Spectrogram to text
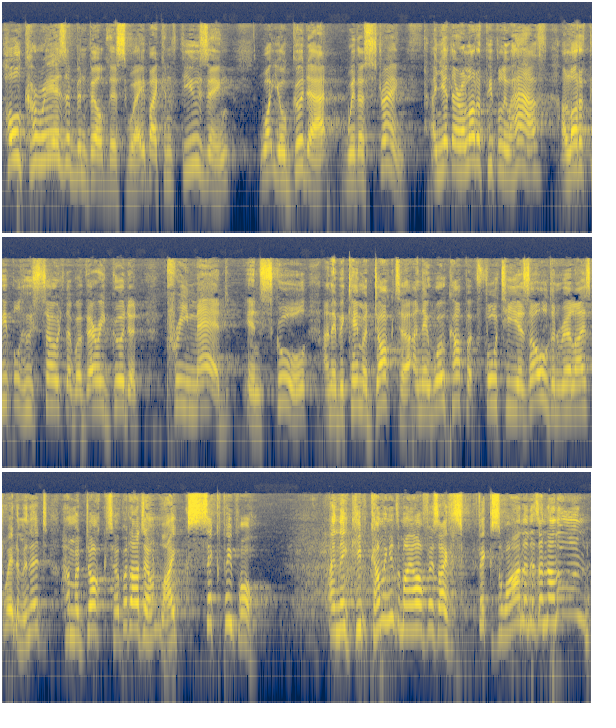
Whole careers have been built this way by confusing what you're good at with a strength. And yet there are a lot of people who have, a lot of people who showed that were very good at pre-med in school and they became a doctor and they woke up at 40 years old and realized, wait a minute, I'm a doctor, but I don't like sick people. And they keep coming into my office, I fix one and there's another one.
